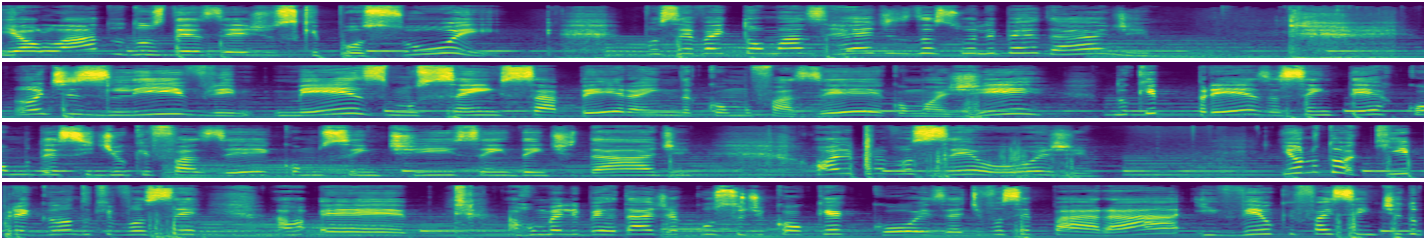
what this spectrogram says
E ao lado dos desejos que possui, você vai tomar as rédeas da sua liberdade. Antes livre, mesmo sem saber ainda como fazer, como agir, do que presa, sem ter como decidir o que fazer, como sentir, sem identidade. Olhe para você hoje. E eu não estou aqui pregando que você é, arrume a liberdade a custo de qualquer coisa. É de você parar e ver o que faz sentido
